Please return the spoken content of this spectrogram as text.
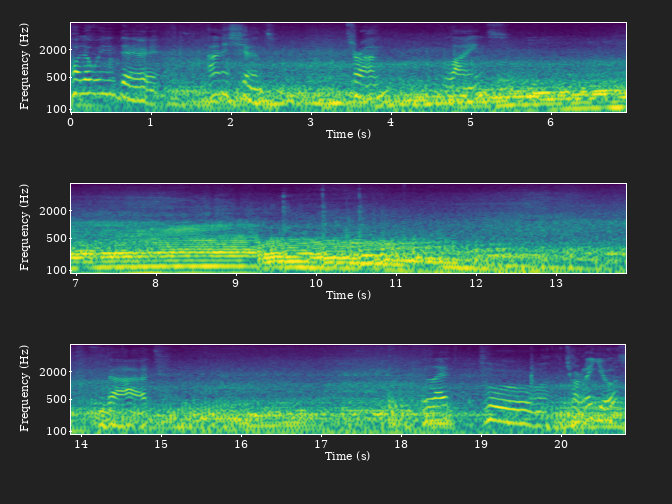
Following the ancient tram lines. That led to Chorrillos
